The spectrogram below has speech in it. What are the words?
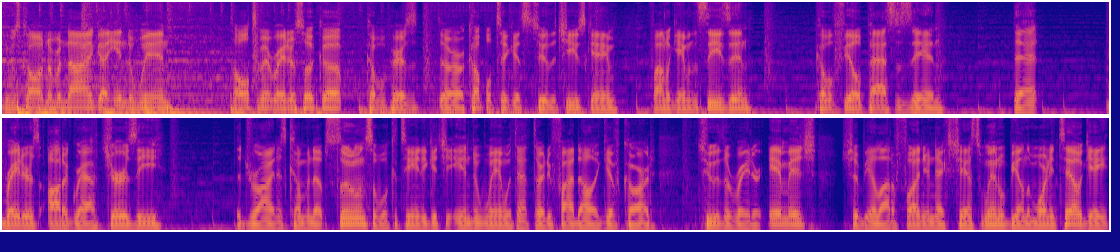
He was called number nine, got in to win the Ultimate Raiders hookup. A couple pairs, or a couple tickets to the Chiefs game, final game of the season. A couple field passes in that Raiders autographed jersey. The drawing is coming up soon, so we'll continue to get you in to win with that $35 gift card to the Raider image. Should be a lot of fun. Your next chance to win will be on the morning tailgate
